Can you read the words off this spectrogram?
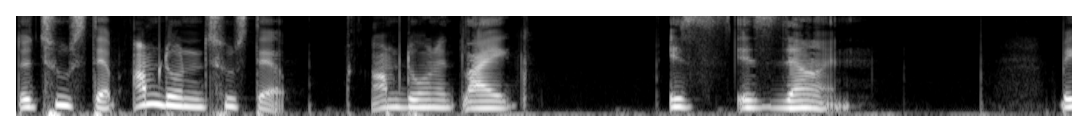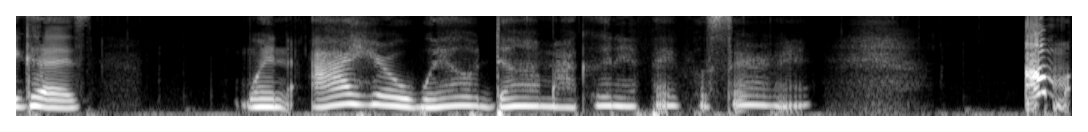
the two step i'm doing the two step i'm doing it like it's it's done because when i hear well done my good and faithful servant i'm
